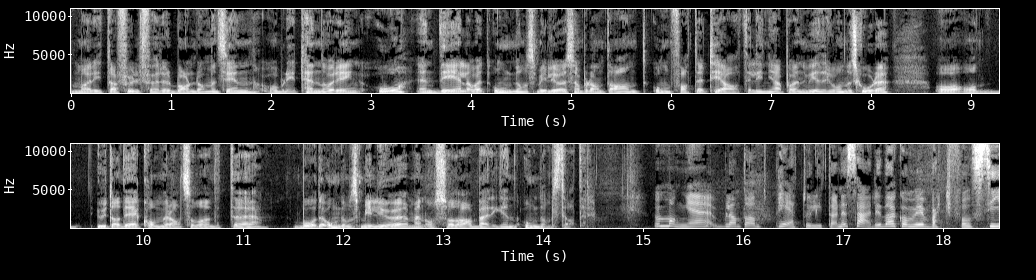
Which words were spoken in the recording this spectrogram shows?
Marita fullfører barndommen sin og blir tenåring, og en del av et ungdomsmiljø som bl.a. omfatter teaterlinja på en videregående skole. Og, og, ut av det kommer altså dette både ungdomsmiljøet, men også da Bergen ungdomsteater. Mange, bl.a. P2-lytterne særlig, da kan vi i hvert fall si,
